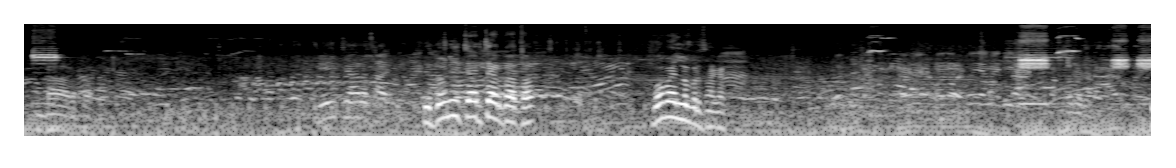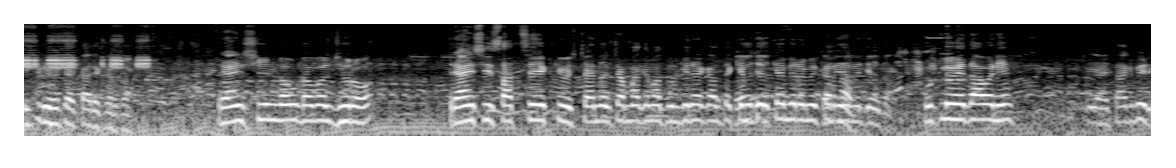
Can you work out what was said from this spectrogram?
बर बर. हे दोन्ही चार चार दात आहेत. मोबाईल नंबर सांगा. तिकडे हे काय कार्यकर्ता? त्र्याऐंशी नऊ डबल झिरो त्र्याऐंशी सातशे एकवीस चॅनलच्या माध्यमातून गिरायक आलं तर किमतीत कमी रमी करणार कुठली आहे दावणी ताकबीड.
